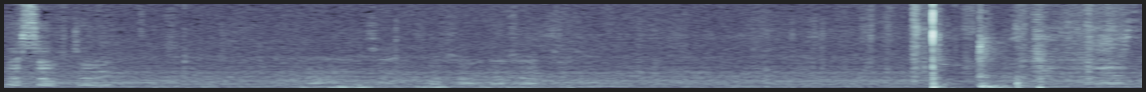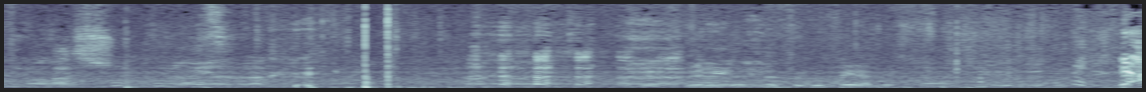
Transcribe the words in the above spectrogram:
Pass auf, Tobi. bilden men tog fel Ja!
